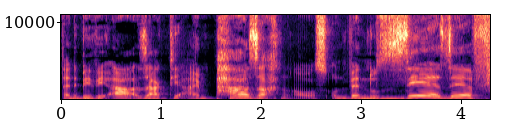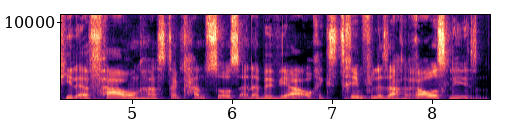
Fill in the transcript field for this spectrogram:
Deine BWA sagt dir ein paar Sachen aus und wenn du sehr, sehr viel Erfahrung hast, dann kannst du aus einer BWA auch extrem viele Sachen rauslesen.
